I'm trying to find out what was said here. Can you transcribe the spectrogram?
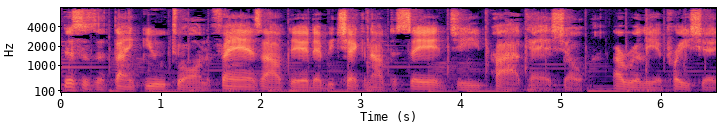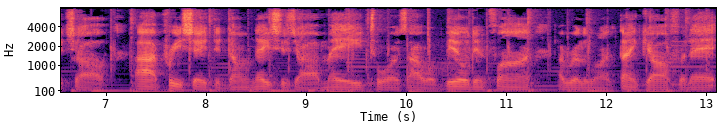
This is a thank you to all the fans out there that be checking out the Ced G podcast show. I really appreciate y'all. I appreciate the donations y'all made towards our building fund. I really want to thank y'all for that.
